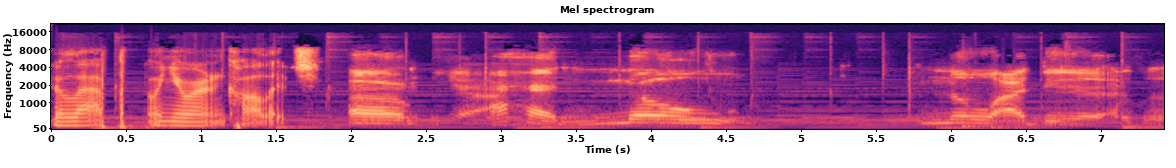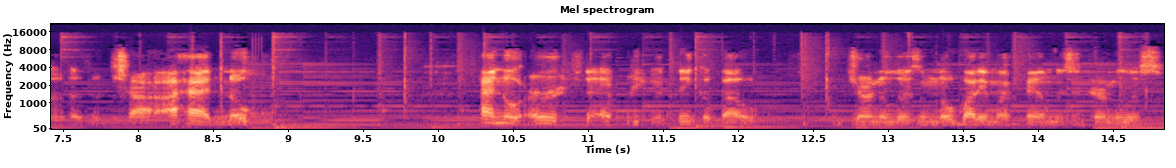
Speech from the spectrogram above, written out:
your lap when you were in college? Um, yeah, I had no no idea as a, as a child. I had no I had no urge to ever even think about journalism. Nobody in my family is a journalist.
